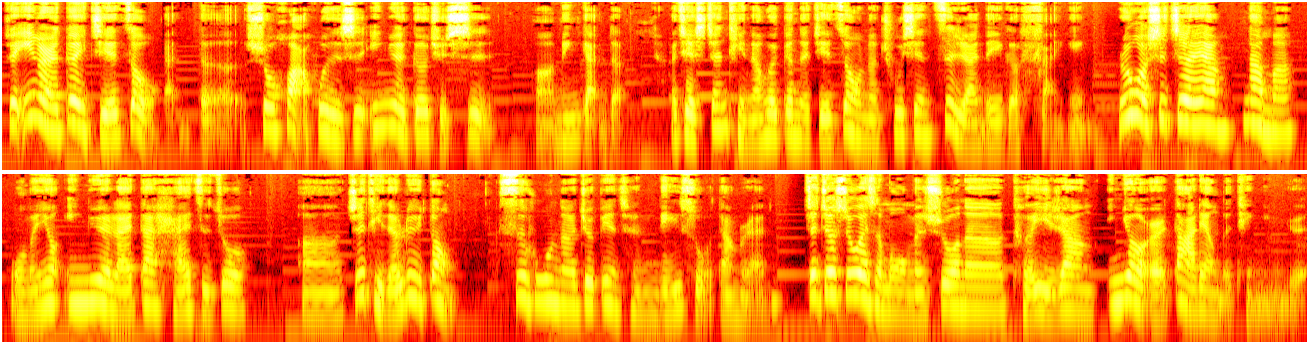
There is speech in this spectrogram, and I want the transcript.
所以婴儿对节奏感的说话或者是音乐歌曲是啊敏感的。而且身体呢会跟着节奏呢出现自然的一个反应。如果是这样，那么我们用音乐来带孩子做呃肢体的律动，似乎呢就变成理所当然。这就是为什么我们说呢可以让婴幼儿大量的听音乐。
